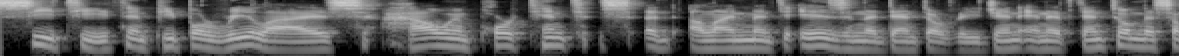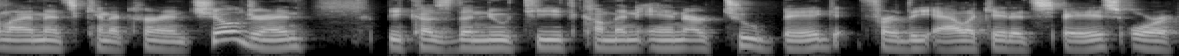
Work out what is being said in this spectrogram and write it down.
see teeth and people realize how important alignment is in the dental region. And if dental misalignments can occur in children because the new teeth coming in are too big for the allocated space, or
